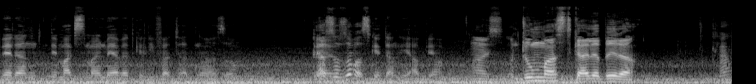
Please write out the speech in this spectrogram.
wer dann den maximalen Mehrwert geliefert hat. Ne? Also Geil. Also sowas geht dann hier ab, ja. Nice. Und du machst geile Bilder. Klar.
